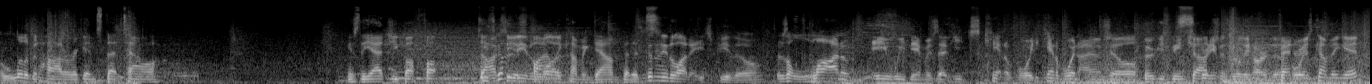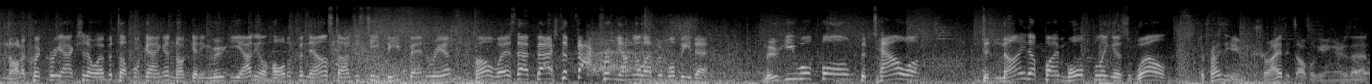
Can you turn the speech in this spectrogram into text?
a little bit harder against that tower. Is the Agi buff up. gonna is finally coming down, but He's it's gonna need a lot of HP though. There's a lot of AoE damage that he just can't avoid. You can't avoid Ion Shell. Moogy's being Scream charged. is really hard to Fenrir is coming in. Not a quick reaction, however. Doppelganger not getting Moogy out. He'll hold it for now. Starts his TP. Fenrir. Oh, where's that bash? The back from Young 11 will be there. Moogy will fall. The tower denied up by Morphling as well. Surprised he didn't even try the doppelganger that.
